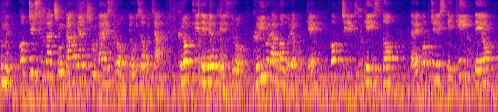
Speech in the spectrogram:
그러면 껍질 수가 증가하면 증가할수록 여기서 보자. 그렇게 되면 될수록 그림을 한번 그려볼게. 껍질이 두 개 있어. 그 다음에 껍질이 세 개 있대요.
